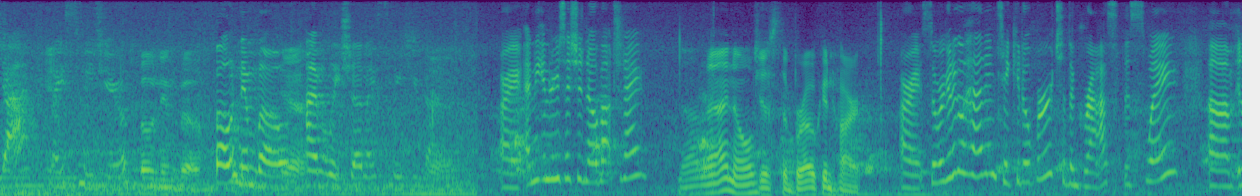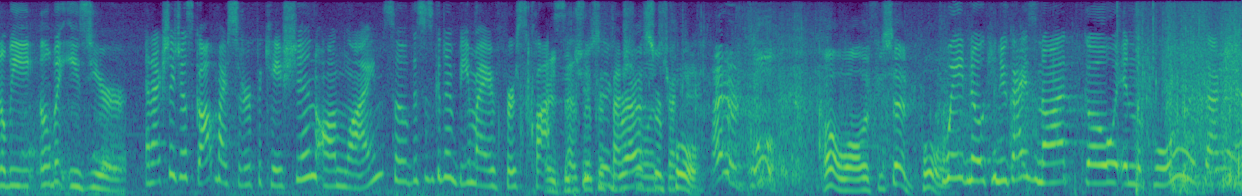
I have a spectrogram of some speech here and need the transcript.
Jack? Yeah. Nice to meet you. Bo Nimbo. Bo Nimbo. Yeah. I'm Alicia. Nice to meet you guys. All right, any injuries I should know about today? Not that I know. Just the broken heart. All right, so we're gonna go ahead and take it over to the grass this way. Um, it'll be a little bit easier. And I actually just got my certification online, so this is gonna be my first class Wait, did as she a say professional grass or instructor. pool? I heard pool. Oh, well, if you said pool. Wait, no, can you guys not go in the pool? It's actually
